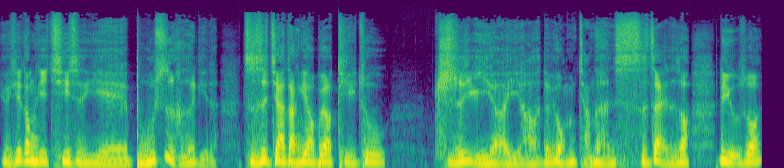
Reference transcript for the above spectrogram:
有些东西其实也不是合理的，只是家长要不要提出质疑而已啊，对不对？我们讲的很实在的说，例如说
